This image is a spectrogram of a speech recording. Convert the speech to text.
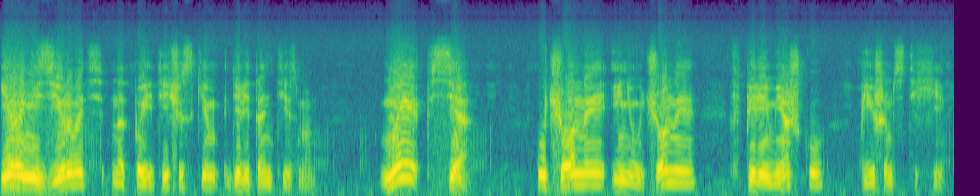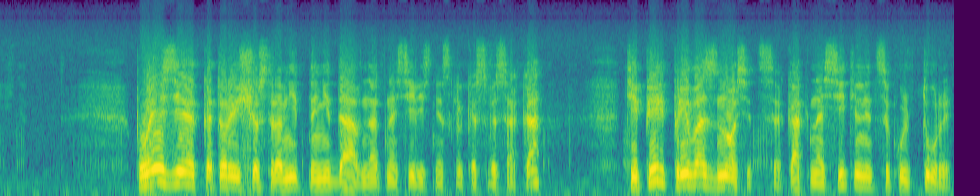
иронизировать над поэтическим дилетантизмом. Мы все, ученые и неученые, вперемешку пишем стихи. Поэзия, к которой еще сравнительно недавно относились несколько свысока, теперь превозносится как носительница культуры,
